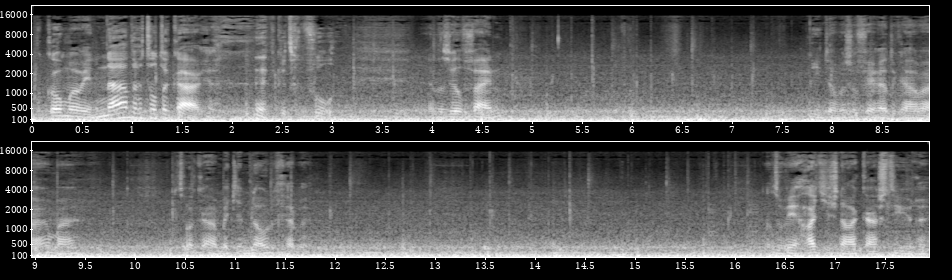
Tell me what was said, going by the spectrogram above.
we komen weer nader tot elkaar. heb ik het gevoel. Dat is heel fijn. Niet dat we zo ver uit elkaar waren, maar dat we elkaar een beetje nodig hebben. Dat we weer hartjes naar elkaar sturen.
